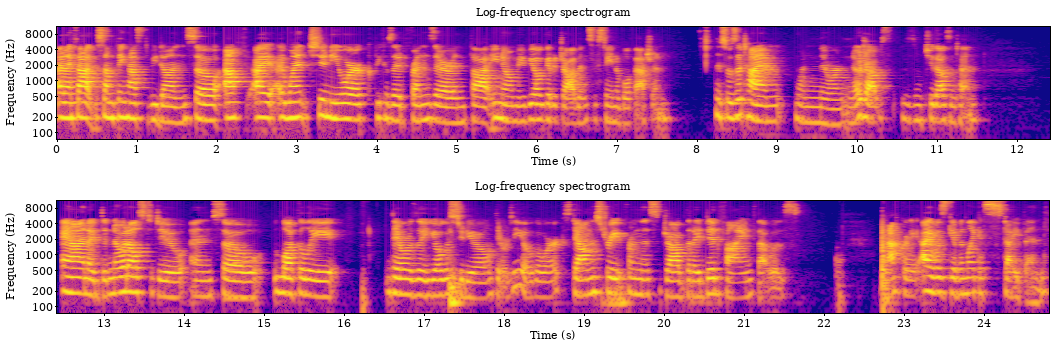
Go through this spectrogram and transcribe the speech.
and I thought something has to be done. So after I, I went to New York because I had friends there and thought, you know, maybe I'll get a job in sustainable fashion. This was a time when there were no jobs. This was in 2010 and I didn't know what else to do. And so, luckily, there was a yoga studio. There was a Yoga Works down the street from this job that I did find that was not great. I was given like a stipend,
